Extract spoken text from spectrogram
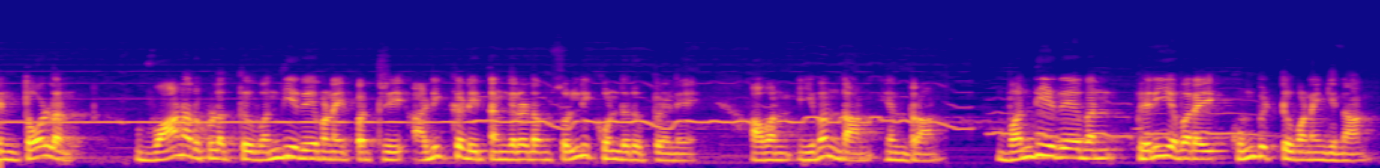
என் தோழன் வானர் குலத்து வந்தியத்தேவனை பற்றி அடிக்கடி தங்களிடம் சொல்லிக் கொண்டிருப்பேனே அவன் இவன்தான் என்றான். வந்தியத்தேவன் பெரியவரை கும்பிட்டு வணங்கினான்.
